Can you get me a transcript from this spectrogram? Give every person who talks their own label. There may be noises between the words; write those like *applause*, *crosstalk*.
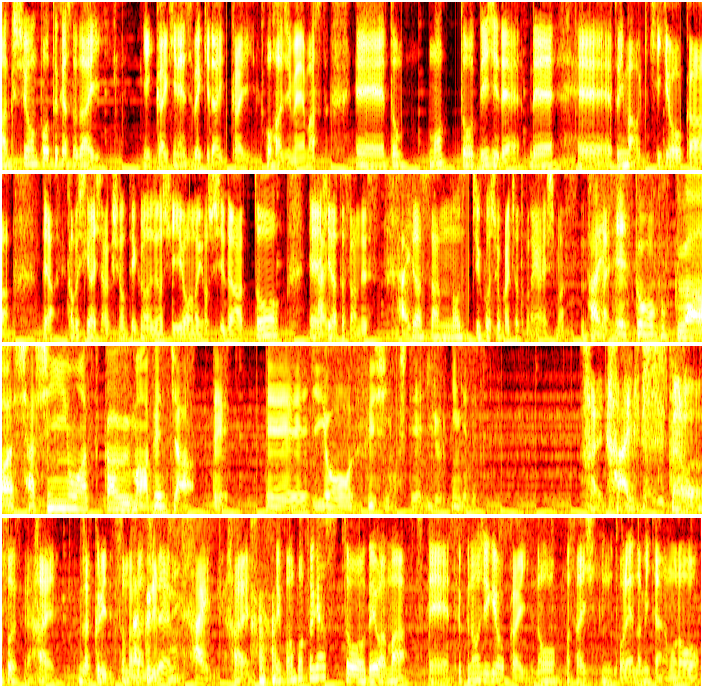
Speaker 1: アクションポッドキャスト第1回記念すべき第1回を始めますえっ、ー、ともっとディジで、で、えー、と今は起業家で株式会社アクションテクノロジーの CEO の吉田と、えー、はい、平田さんです、はい、平田さんの自己紹介ちょっとお願いします。
Speaker 2: はい、はい、えっ、ー、と僕は写真を扱うまあベンチャーで、えー、事業推進をしている人間です。
Speaker 1: はい、はい、なるほど。そうですね。はい。ざっくりそんな感じで、ね、
Speaker 2: はい、
Speaker 1: はい、でこのポッドキャストではまあ、えー、テクノロジー業界の最新のトレンドみたいなものを、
